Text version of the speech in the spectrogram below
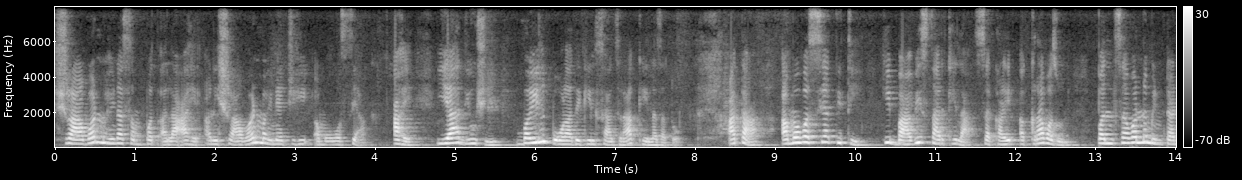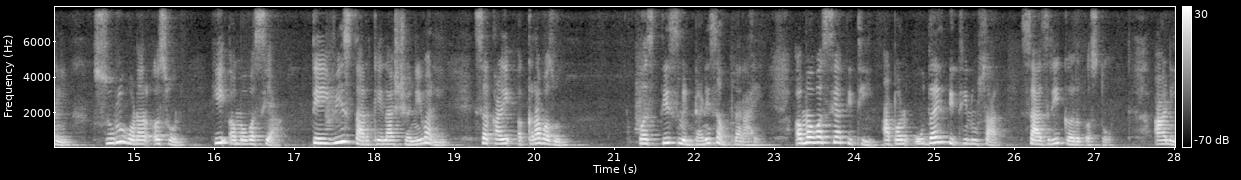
श्रावण महिना संपत आला आहे आणि श्रावण महिन्याची ही अमावस्या आहे. या दिवशी बैल पोळा देखील साजरा केला जातो. आता अमावस्या तिथी ही बावीस तारखेला सकाळी अकरा वाजून पंचावन्न मिनिटांनी सुरू होणार असून ही अमावस्या तेवीस तारखेला शनिवारी सकाळी अकरा वाजून पस्तीस मिनिटांनी संपणार आहे. अमावस्या तिथी आपण उदय तिथीनुसार साजरी करत असतो. आणि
